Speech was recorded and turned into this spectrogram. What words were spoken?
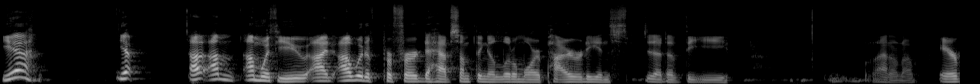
Yeah. Yep. I, am I'm, I'm with you. I I would have preferred to have something a little more piratey instead of the I don't know air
